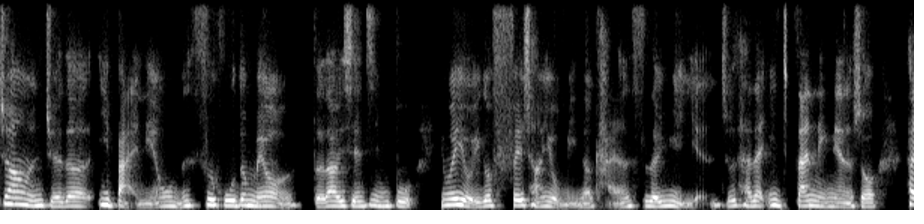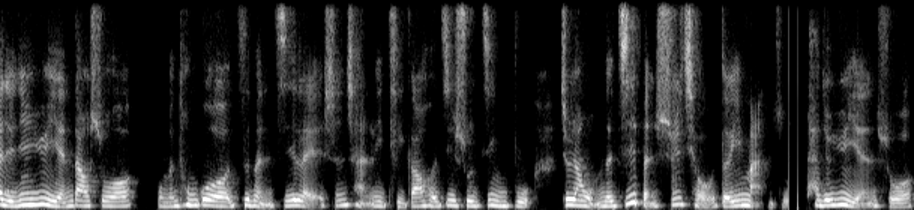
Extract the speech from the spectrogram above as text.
就让人觉得一百年我们似乎都没有得到一些进步。因为有一个非常有名的凯恩斯的预言，就是他在一三零年的时候，他已经预言到说，我们通过资本积累、生产力提高和技术进步，就让我们的基本需求得以满足。他就预言说，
